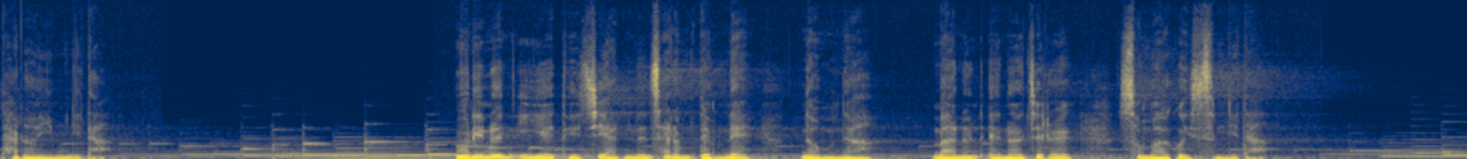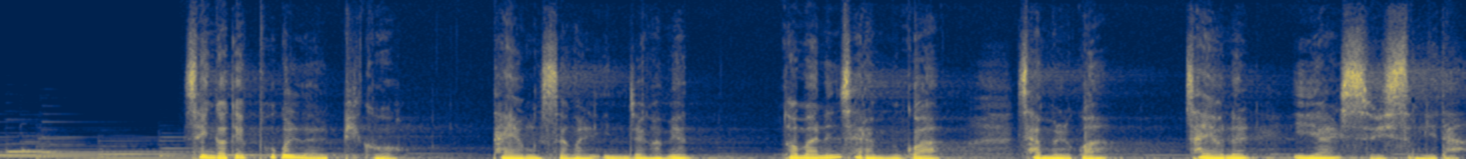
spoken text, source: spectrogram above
단어입니다. 우리는 이해되지 않는 사람 때문에 너무나 많은 에너지를 소모하고 있습니다. 생각의 폭을 넓히고 다양성을 인정하면 더 많은 사람과 사물과 사연을 이해할 수 있습니다.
